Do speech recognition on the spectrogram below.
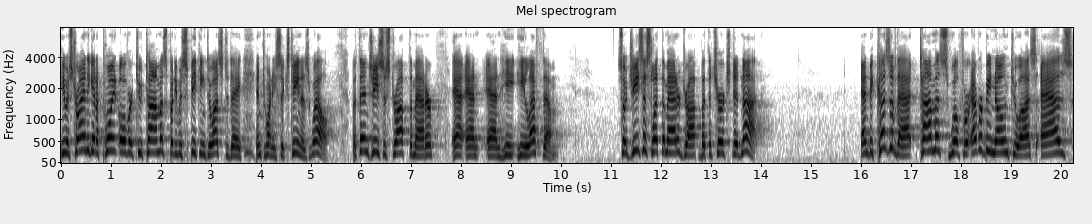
He was trying to get a point over to Thomas, but he was speaking to us today in 2016 as well. But then Jesus dropped the matter and, and, and he, he left them. So Jesus let the matter drop, but the church did not. And because of that, Thomas will forever be known to us as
